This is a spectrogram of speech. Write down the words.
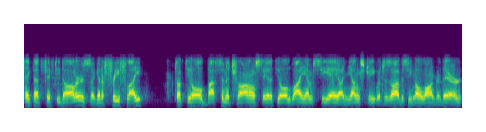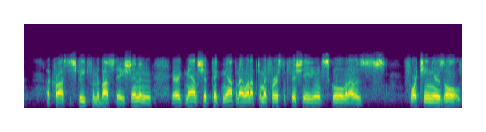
take that fifty dollars. I got a free flight. Took the old bus into Toronto, stayed at the old YMCA on Yonge Street, which is obviously no longer there, across the street from the bus station. And Eric Manship picked me up, and I went up to my first officiating school when I was 14 years old.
